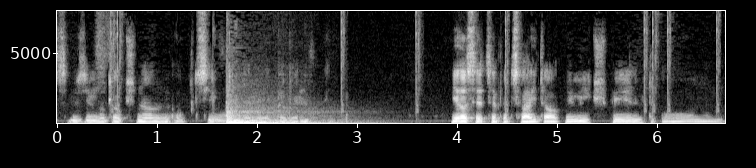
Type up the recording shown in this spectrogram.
Jetzt müssen wir doch schnell Optionen schauen. Ich habe es jetzt etwa zwei Tage nicht mehr gespielt und.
